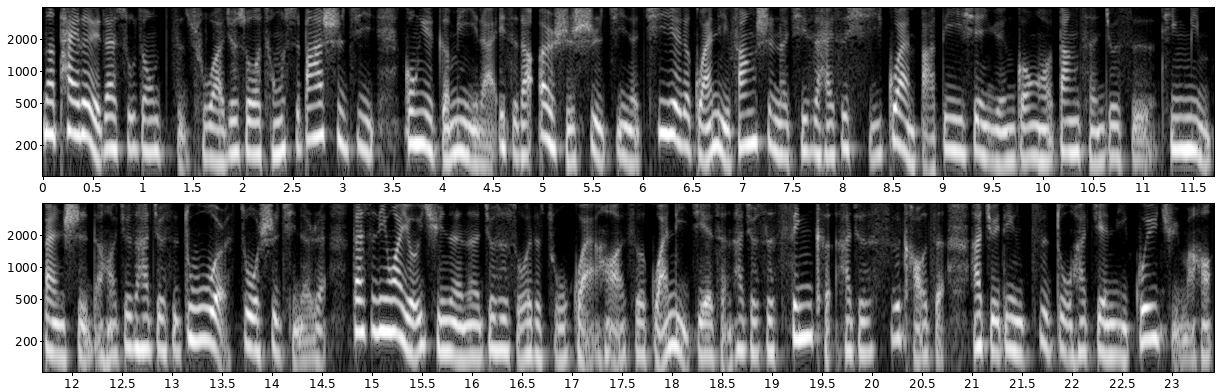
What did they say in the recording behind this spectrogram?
那泰勒也在书中指出啊，就是说从十八世纪工业革命以来，一直到二十世纪呢，企业的管理方式呢，其实还是习惯把第一线员工哦当成就是听命办事的哈，就是他就是 doer 做事情的人。但是另外有一群人呢，就是所谓的主管哈，说管理阶层，他就是 thinker，他就是思考者，他决定制度，他建立规矩嘛哈。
